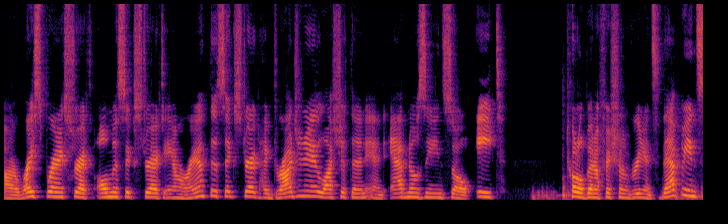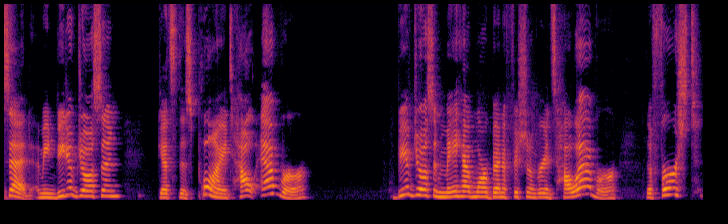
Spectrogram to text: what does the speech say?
uh, rice bran extract, almond extract, amaranthus extract, hydrogenated lecithin, and adenosine. So eight total beneficial ingredients. That being said, I mean, Joseon gets this point. However, Joseon may have more beneficial ingredients. However, the first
